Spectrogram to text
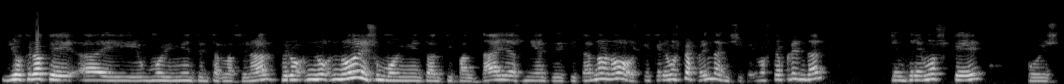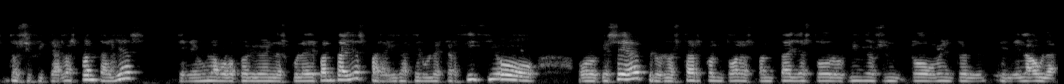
Yo creo que hay un movimiento internacional, pero no, no es un movimiento antipantallas ni antidigital, no, no, es que queremos que aprendan y si queremos que aprendan, tendremos que pues dosificar las pantallas tener un laboratorio en la escuela de pantallas para ir a hacer un ejercicio o, lo que sea, pero no estar con todas las pantallas, todos los niños en todo momento en, el aula.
